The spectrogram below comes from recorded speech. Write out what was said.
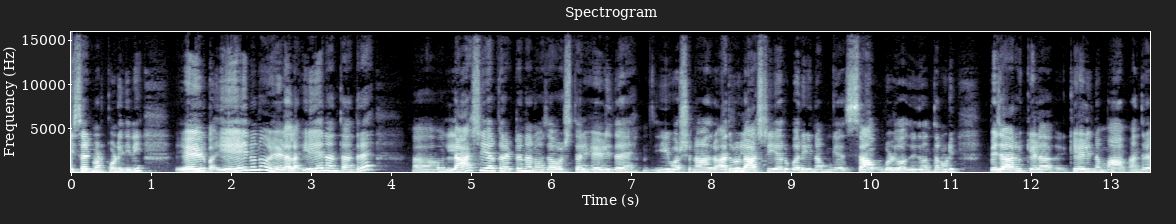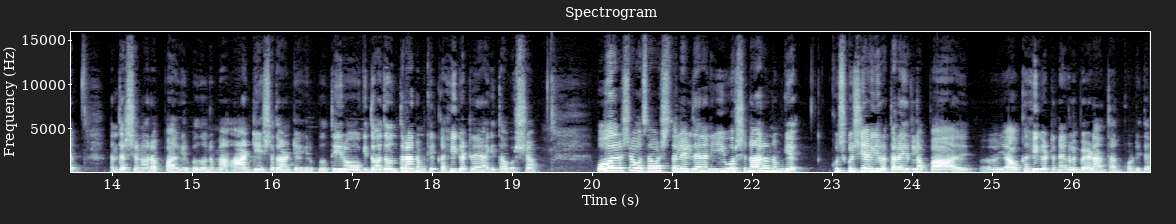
ಡಿಸೈಡ್ ಮಾಡ್ಕೊಂಡಿದ್ದೀನಿ ಹೇಳ್ಬ ಏನೂ ಹೇಳಲ್ಲ. ಏನಂತ ಅಂದರೆ ಲಾಸ್ಟ್ ಇಯರ್ ಕರೆಕ್ಟಾಗಿ ನಾನು ಹೊಸ ವರ್ಷದಲ್ಲಿ ಹೇಳಿದೆ. ಈ ವರ್ಷನ ಆದರೂ ಆದರೂ ಲಾಸ್ಟ್ ಇಯರ್ ಬರೀ ನಮಗೆ ಸಾವುಗಳು, ಅದು ಇದು ಅಂತ ನೋಡಿ ಬೇಜಾರು ಕೇಳ, ಕೇಳಿ ನಮ್ಮ, ಅಂದರೆ ನಮ್ಮ ದರ್ಶನ್ ಅವರ ಅಪ್ಪ ಆಗಿರ್ಬೋದು, ನಮ್ಮ ಆಂಟಿ ಯಶದ ಆಂಟಿ ಆಗಿರ್ಬೋದು ತೀರೋಗಿದ್ದು ಅದೊಂಥರ ನಮಗೆ ಕಹಿ ಘಟನೆ ಆಗಿತ್ತು ಆ ವರ್ಷ. ಹೋದ ವರ್ಷ ಹೊಸ ವರ್ಷದಲ್ಲಿ ಹೇಳಿದೆ, ನಾನು ಈ ವರ್ಷನಾರು ನಮಗೆ ಖುಷಿ ಖುಷಿಯಾಗಿರೋ ಥರ ಇರಲಪ್ಪ ಯಾವ ಕಹಿ ಘಟನೆಗಳು ಬೇಡ ಅಂತ ಅಂದ್ಕೊಂಡಿದ್ದೆ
